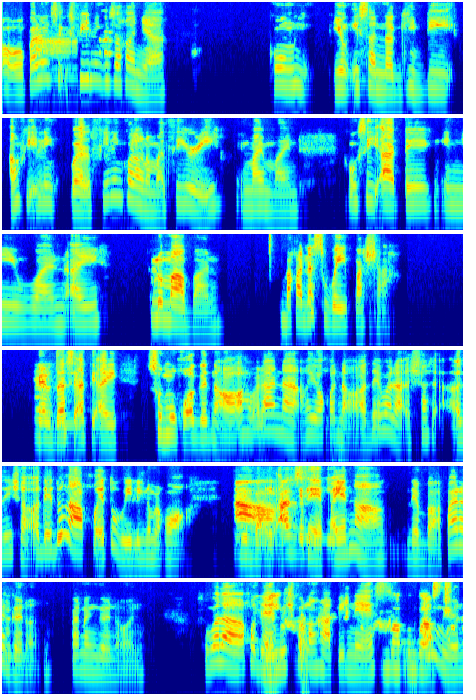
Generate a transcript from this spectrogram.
Oo, parang Ah. feeling ko sa kanya, kung yung isa nag hindi, ang feeling, well, feeling ko lang naman, theory, in my mind, kung si ate iniwan ay lumaban, baka nasway pa siya. Pero dahil si ate ay sumuko agad na, ah, wala na, ayoko na, ah, di wala, siya, ah, di siya, ah, di, doon na ako, ito, willing naman ako, di ba, Ah, i-accept, agree. ayan na, di ba, parang ganon, parang ganon. So, wala, ako din, wish ko lang happiness, alam mo yun,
